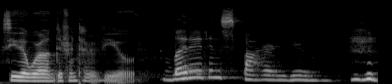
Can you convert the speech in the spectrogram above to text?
see the world in a different type of view. Let it inspire you.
